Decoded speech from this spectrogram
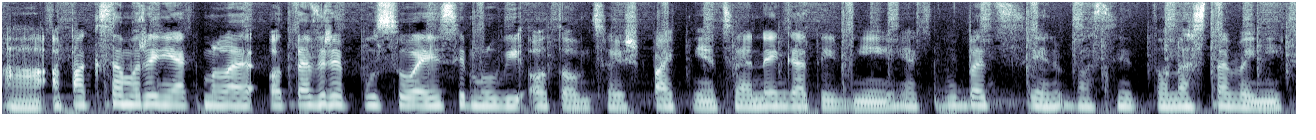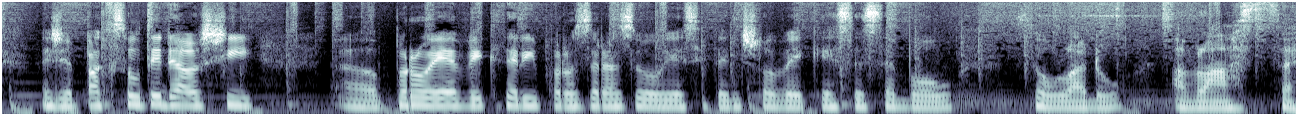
a, a pak samozřejmě, jakmile otevře pusu a jestli mluví o tom, co je špatně, co je negativní, jak vůbec je vlastně to nastavení. Takže pak jsou ty další uh, projevy, které prozrazují, jestli ten člověk je se sebou v souladu a v lásce.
